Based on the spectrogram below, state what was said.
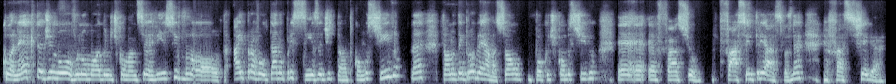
conecta de novo no módulo de comando de serviço e volta. Aí para voltar não precisa de tanto combustível, né? Então não tem problema, só um, pouco de combustível é, é, é fácil, fácil entre aspas, né? É fácil chegar.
